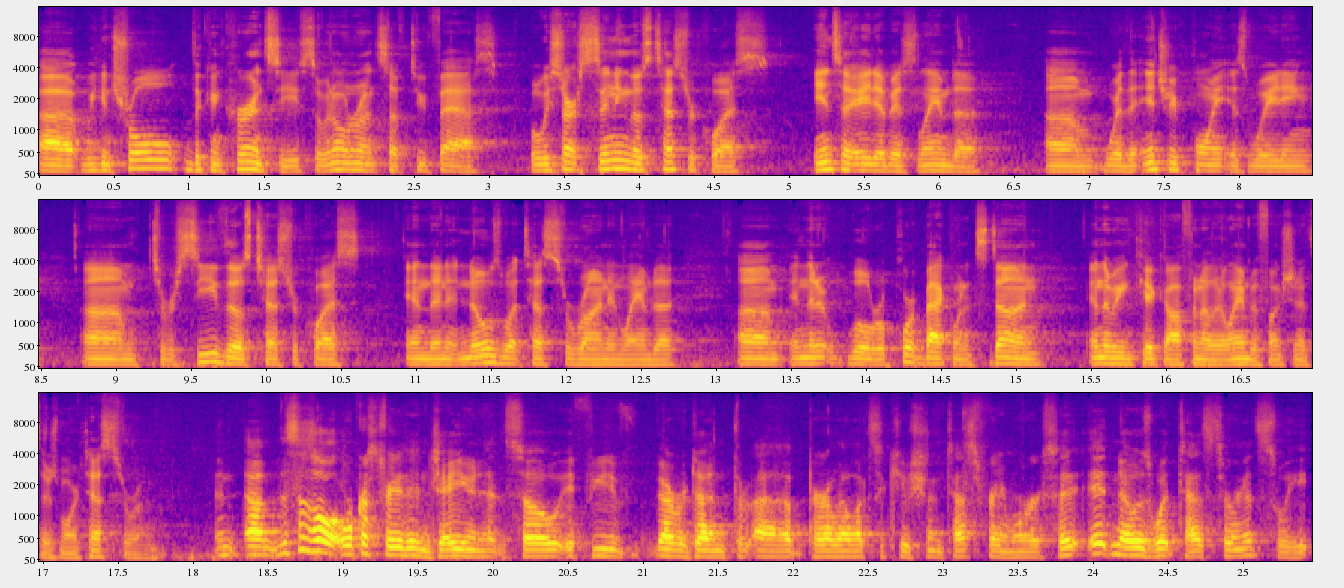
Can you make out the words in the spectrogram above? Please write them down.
uh, we control the concurrency, so we don't run stuff too fast. But we start sending those test requests into AWS Lambda, um, where the entry point is waiting um, to receive those test requests, and then it knows what tests to run in Lambda, um, and then it will report back when it's done, and then we can kick off another Lambda function if there's more tests to run. And um, this is all orchestrated in JUnit. So if you've ever done uh, parallel execution and test frameworks, it, it, knows what tests are in its suite.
